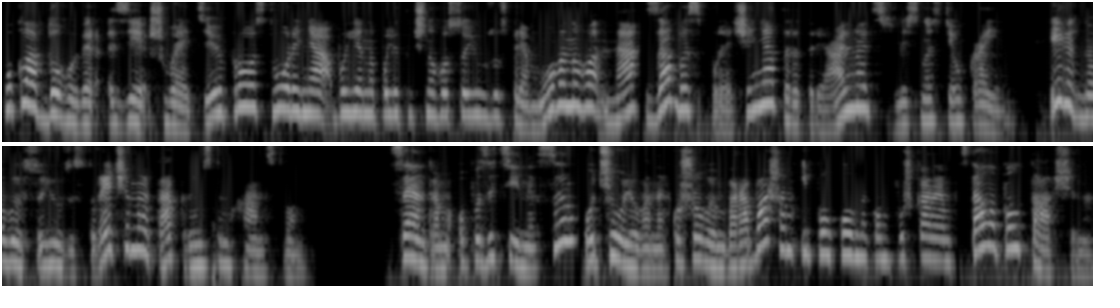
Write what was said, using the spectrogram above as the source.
уклав договір зі Швецією про створення воєнно-політичного союзу, спрямованого на забезпечення територіальної цілісності України, і відновив союзи з Туреччиною та Кримським ханством. Центром опозиційних сил, очолюваних Кошовим Барабашем і полковником Пушкарем, стала Полтавщина.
